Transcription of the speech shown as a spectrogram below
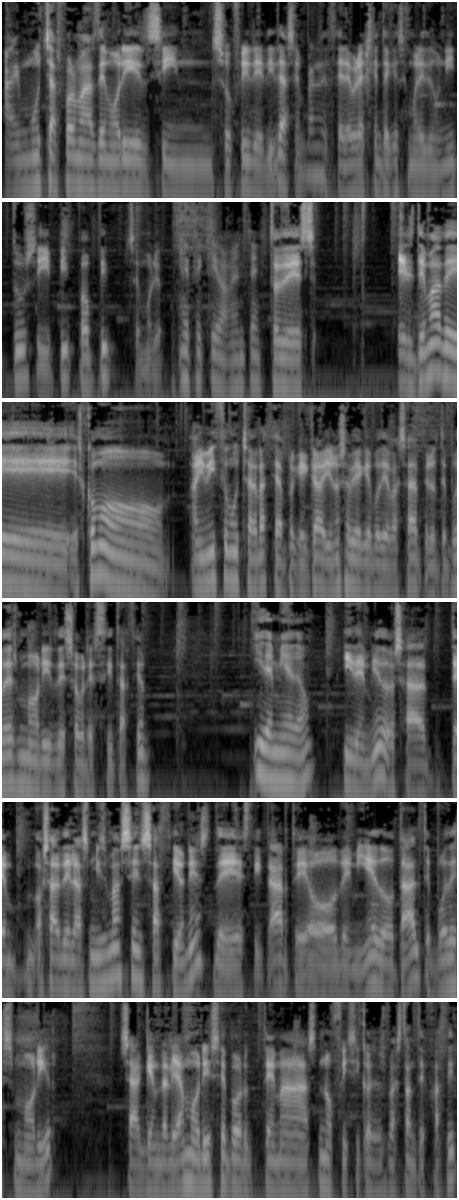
Hay muchas formas de morir sin sufrir heridas. En plan, el cerebro hay gente que se muere de un ictus y pip, pop, pip, se murió. Efectivamente. Entonces, el tema de... Es como... A mí me hizo mucha gracia porque, claro, yo no sabía qué podía pasar, pero te puedes morir de sobreexcitación Y de miedo. y de miedo. O sea, te- o sea, de las mismas sensaciones de excitarte o de miedo o tal, te puedes morir. O sea, que en realidad morirse por temas no físicos es bastante fácil.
